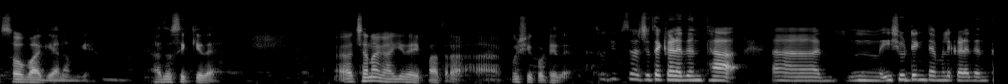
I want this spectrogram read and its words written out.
ಸೌಭಾಗ್ಯ ನಮಗೆ. ಅದು ಸಿಕ್ಕಿದೆ. ಚೆನ್ನಾಗಾಗಿದೆ ಈ ಪಾತ್ರ. ಖುಷಿ ಕೊಟ್ಟಿದೆ. ಸುದೀಪ್ ಸರ್ ಜೊತೆ ಮ್, ಈ ಶೂಟಿಂಗ್ ಟೈಮಲ್ಲಿ ಕಳೆದಂತ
